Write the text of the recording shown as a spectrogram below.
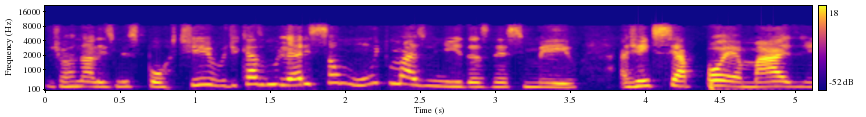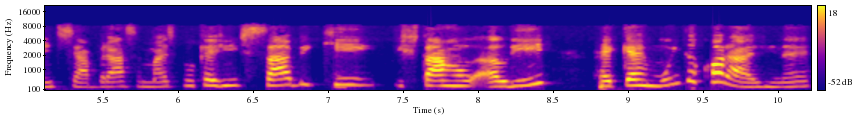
jornalismo esportivo, de que as mulheres são muito mais unidas nesse meio. A gente se apoia mais, a gente se abraça mais, porque a gente sabe que estar ali requer muita coragem, né?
